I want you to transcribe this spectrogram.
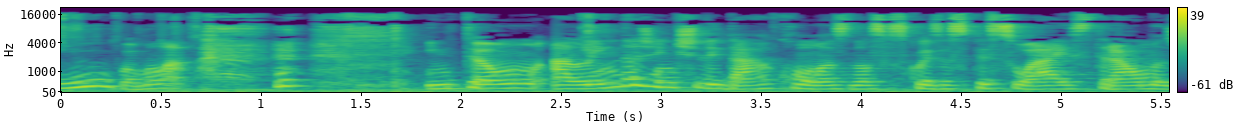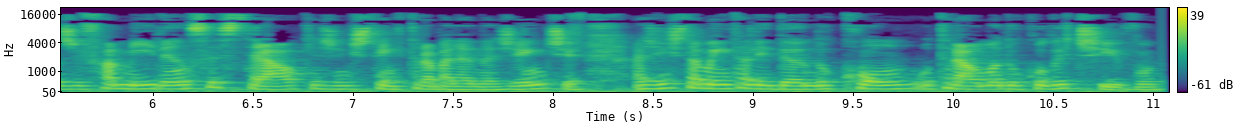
Uh, vamos lá! Então, além da gente lidar com as nossas coisas pessoais, traumas de família, ancestral que a gente tem que trabalhar na gente, a gente também tá lidando com o trauma do coletivo.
